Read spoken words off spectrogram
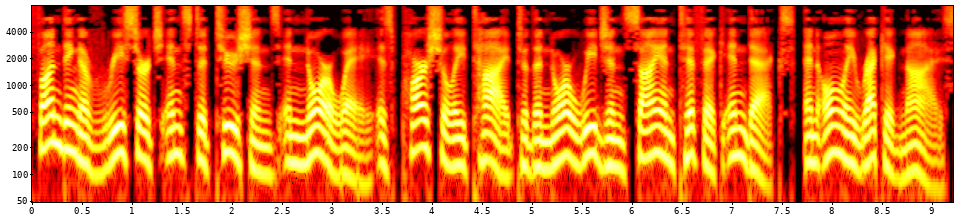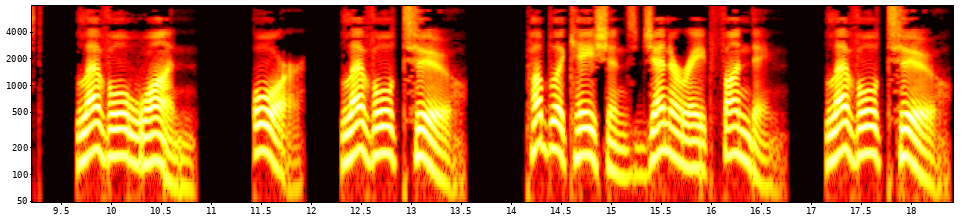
Funding of research institutions in Norway is partially tied to the Norwegian Scientific Index, and only recognized Level 1 or Level 2 Publications generate funding. Level 2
